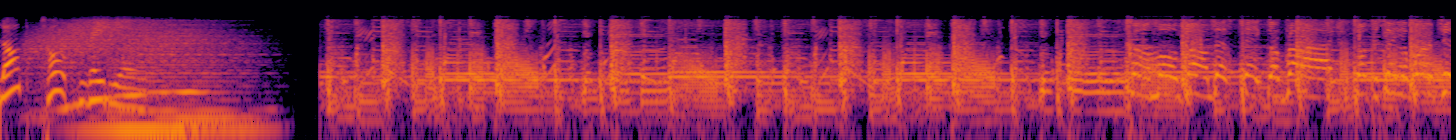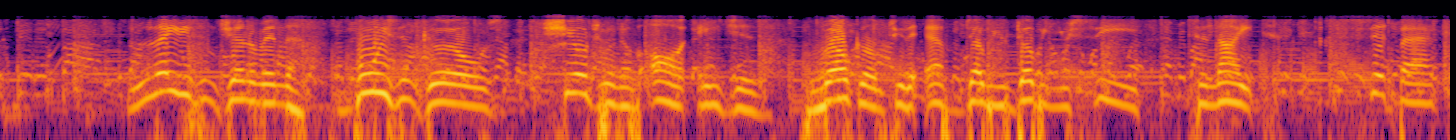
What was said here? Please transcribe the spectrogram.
Blog Talk Radio. Ladies and gentlemen, boys and girls, children of all ages, welcome to the FWWC tonight. Sit back,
